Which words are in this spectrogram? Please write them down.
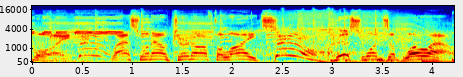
boy. Last one out, turn off the lights. This one's a blowout.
